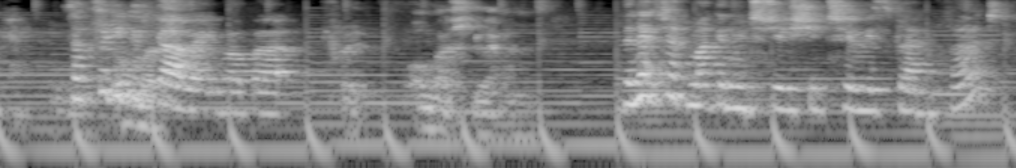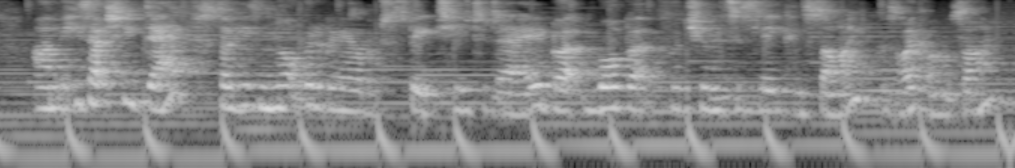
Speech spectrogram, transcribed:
okay. So pretty almost, good going, Robert. Almost 11. The next gentleman I'm going to introduce you to is Glenford. Um, he's actually deaf, so he's not going to be able to speak to you today, but Robert fortuitously can sign, because I can't sign.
